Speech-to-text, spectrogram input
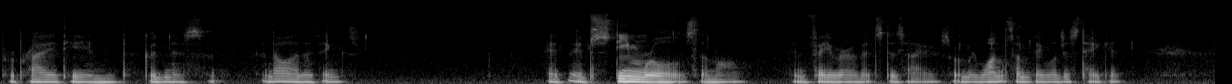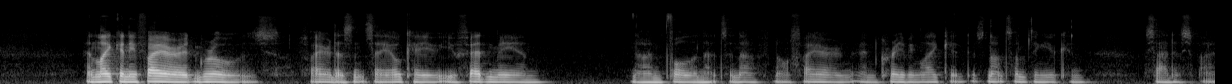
propriety and goodness and, and all other things. It, it steamrolls them all in favor of its desires. When we want something, we'll just take it. And like any fire, it grows. Fire doesn't say, okay, you fed me and now I'm full and that's enough. No, fire and, and craving like it is not something you can satisfy.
